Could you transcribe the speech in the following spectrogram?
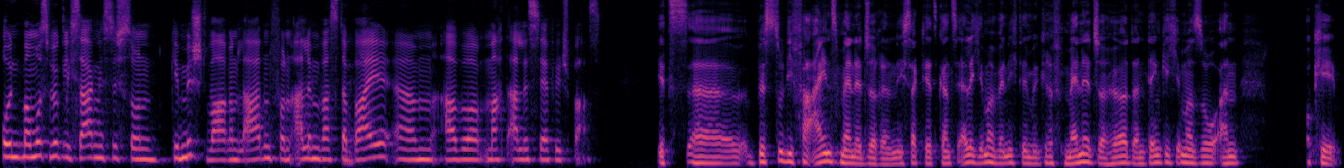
und man muss wirklich sagen, es ist so ein Gemischtwarenladen von allem was dabei, ähm, aber macht alles sehr viel Spaß. Jetzt äh, bist du die Vereinsmanagerin. Ich sage dir jetzt ganz ehrlich, immer wenn ich den Begriff Manager höre, dann denke ich immer so an, okay,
